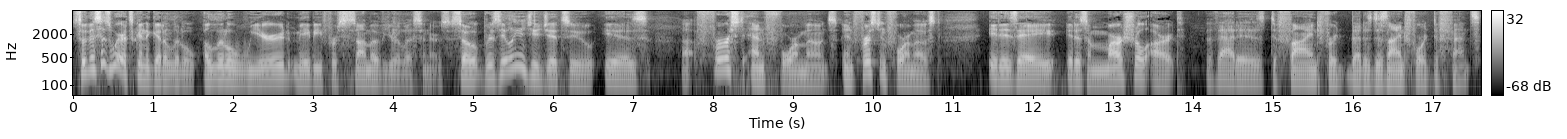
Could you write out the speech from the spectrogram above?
So this is where it's going to get a little a little weird maybe for some of your listeners. So Brazilian Jiu-Jitsu is uh, first and foremost and first and foremost it is a it is a martial art that is defined for that is designed for defense.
